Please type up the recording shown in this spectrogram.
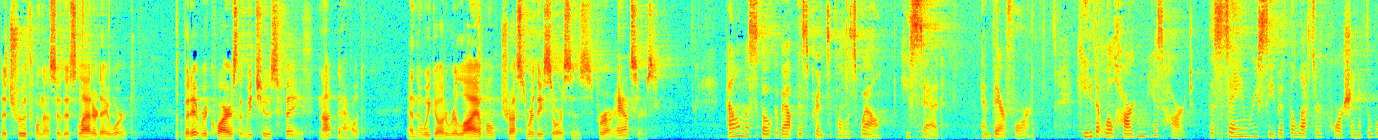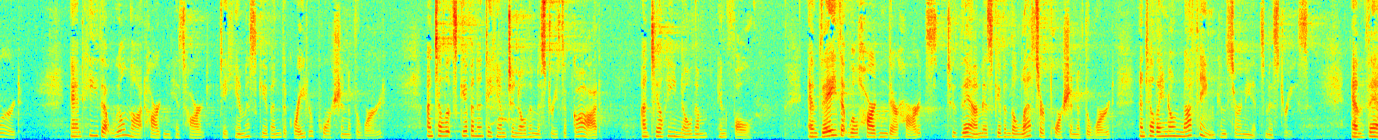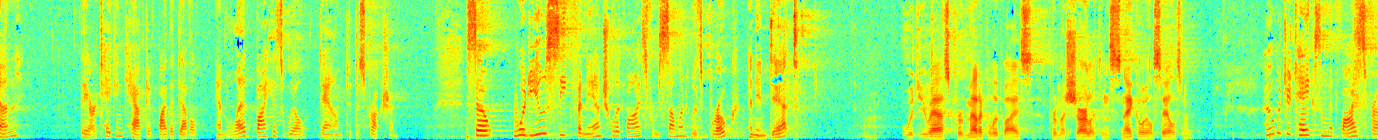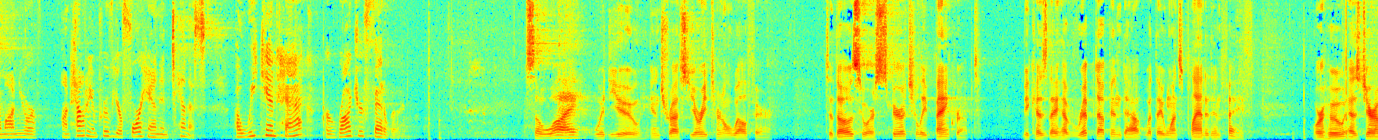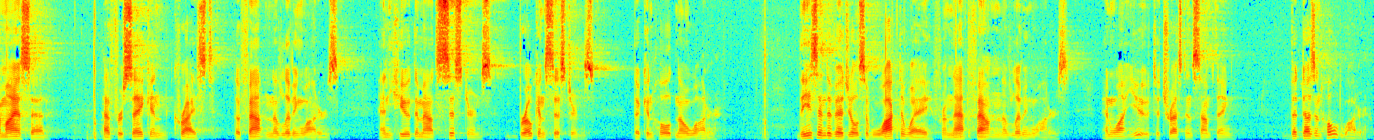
the truthfulness of this latter day work, but it requires that we choose faith, not doubt, and that we go to reliable, trustworthy sources for our answers. Alma spoke about this principle as well. He said, And therefore, he that will harden his heart, the same receiveth the lesser portion of the word. And he that will not harden his heart, to him is given the greater portion of the word, until it's given unto him to know the mysteries of God, until he know them in full. And they that will harden their hearts, to them is given the lesser portion of the word until they know nothing concerning its mysteries. And then they are taken captive by the devil and led by his will down to destruction. So, would you seek financial advice from someone who is broke and in debt? Would you ask for medical advice from a charlatan snake oil salesman? Who would you take some advice from on your on how to improve your forehand in tennis? A weekend hack or Roger Federer? So why would you entrust your eternal welfare to those who are spiritually bankrupt because they have ripped up in doubt what they once planted in faith? Or who, as Jeremiah said, have forsaken Christ, the fountain of living waters, and hewed them out cisterns broken cisterns that can hold no water. These individuals have walked away from that fountain of living waters and want you to trust in something that doesn't hold water.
